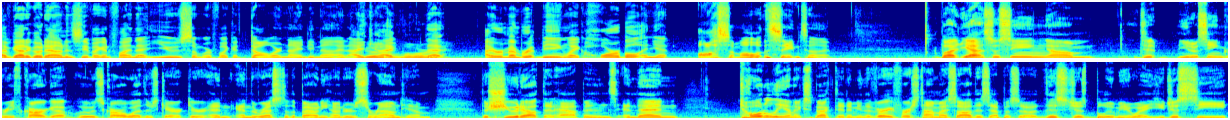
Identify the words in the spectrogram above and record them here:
I've got to go down and see if I can find that used somewhere for like a dollar ninety nine. I, Good I Lord. that I remember it being like horrible and yet awesome all at the same time. But yeah, so seeing um, d- you know, seeing Greef Karga, who is Carl Weathers' character, and and the rest of the bounty hunters surround him, the shootout that happens, and then totally unexpected. I mean, the very first time I saw this episode, this just blew me away. You just see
